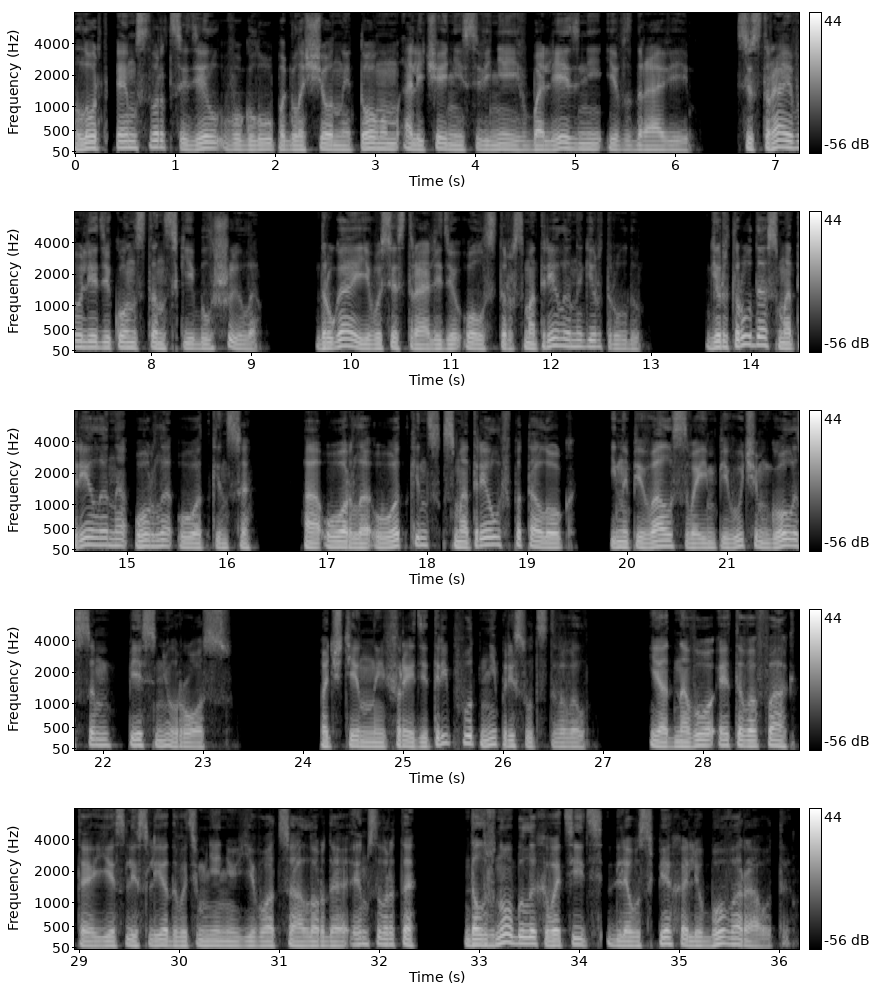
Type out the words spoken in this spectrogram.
Лорд Эмсворт сидел в углу, поглощенный томом о лечении свиней в болезни и в здравии. Сестра его, леди Констанс Киблшила. Другая его сестра, леди Олстер, смотрела на Гертруду. Гертруда смотрела на Орла Уоткинса, а Орла Уоткинс смотрел в потолок и напевал своим певучим голосом песню «Рос». Почтенный Фредди Трипвуд не присутствовал. И одного этого факта, если следовать мнению его отца, лорда Эмсворта, должно было хватить для успеха любого раута.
